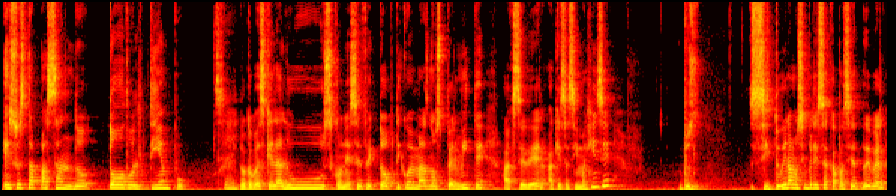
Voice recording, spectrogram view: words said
eso está pasando todo el tiempo. Lo que pasa es que la luz, con ese efecto óptico, además, nos permite acceder a que esas, imagínense, pues si tuviéramos siempre esa capacidad de ver,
